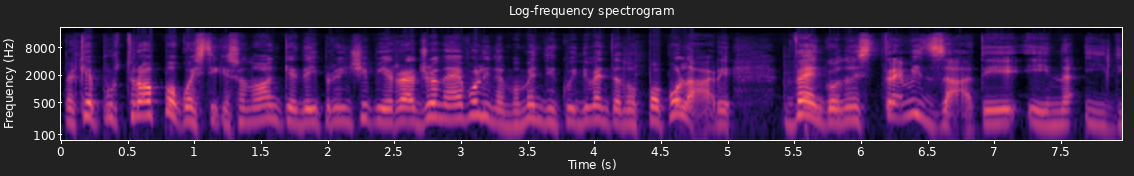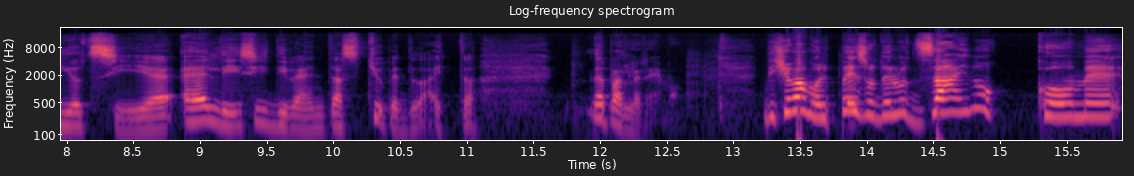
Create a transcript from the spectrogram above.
perché purtroppo questi che sono anche dei principi irragionevoli, nel momento in cui diventano popolari, vengono estremizzati in idiozie e lì si diventa stupid light. Ne parleremo. Dicevamo il peso dello zaino come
